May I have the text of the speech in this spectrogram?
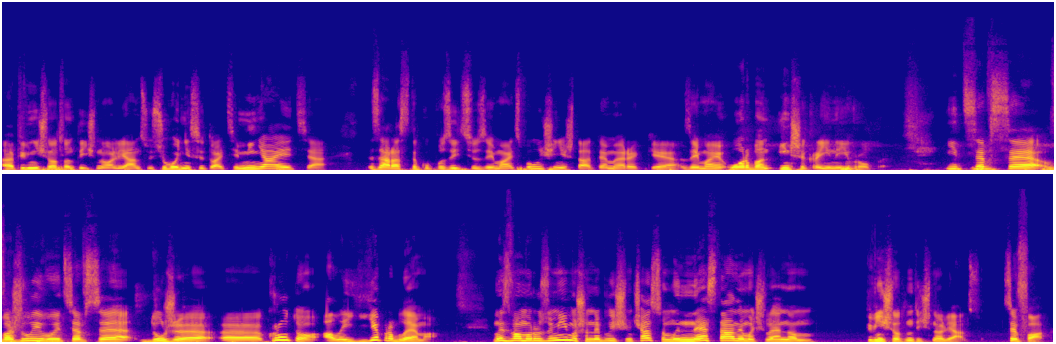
е, Північно-Атлантичного альянсу. Сьогодні ситуація міняється. Зараз таку позицію займають Сполучені Штати Америки, займає Орбан, інші країни Європи. І це все важливо, і це все дуже е, круто, але є проблема. Ми з вами розуміємо, що найближчим часом ми не станемо членом Північно-Атлантичного альянсу. Це факт.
